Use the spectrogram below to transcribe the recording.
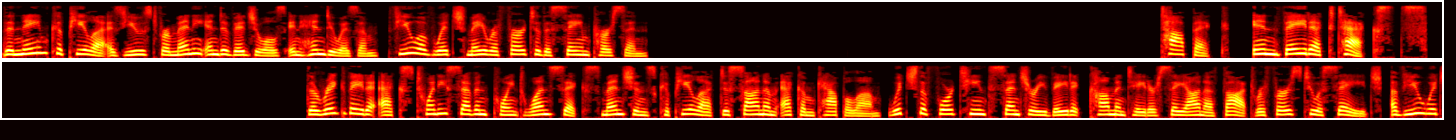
The name Kapila is used for many individuals in Hinduism, few of which may refer to the same person. Topic: In Vedic texts The Rigveda X 27.16 mentions Kapila Dasanam Ekam which the 14th-century Vedic commentator Sayana thought refers to a sage, a view which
